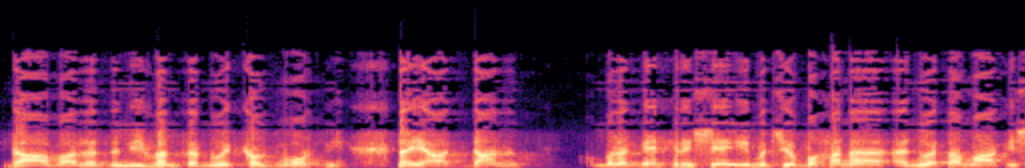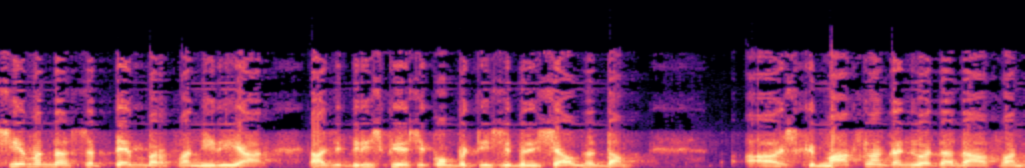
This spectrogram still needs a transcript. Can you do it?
Daar waar dit in die winter nooit koud word nie. Nou ja, dan wil ek net vir u sê jy moet so begin 'n nota maak die 7de September van hierdie jaar. Daar's 'n drie spesie kompetisie by dieselfde dam. As ek maakslank kan nota daarvan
